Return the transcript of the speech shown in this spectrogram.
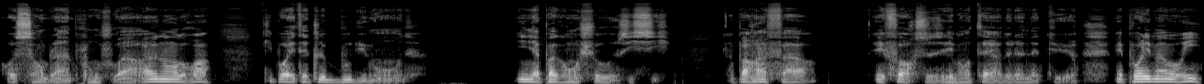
ressemble à un plongeoir, à un endroit qui pourrait être le bout du monde. Il n'y a pas grand-chose ici, à part un phare et forces élémentaires de la nature. Mais pour les Maoris,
